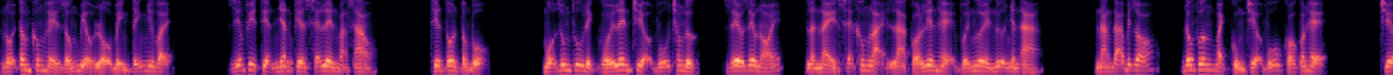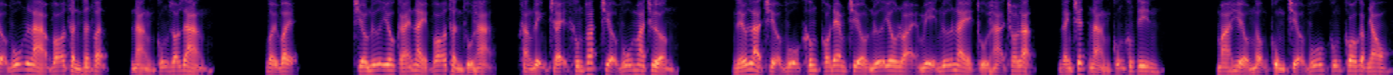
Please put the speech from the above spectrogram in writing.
nội tâm không hề giống biểu lộ bình tĩnh như vậy. Diễm phi tiện nhân kia sẽ lên bảng sao? Thiên tôn tổng bộ. Mộ dung thu địch gối lên triệu vũ trong ngực, rêu rêu nói, lần này sẽ không lại là có liên hệ với ngươi nữ nhân a. Nàng đã biết rõ, đông phương bạch cùng triệu vũ có quan hệ. Triệu vũ là võ thần thân phận, nàng cũng rõ ràng. Bởi vậy, triều nữ yêu cái này võ thần thủ hạ, khẳng định chạy không thoát triệu vũ ma trưởng. Nếu là triệu vũ không có đem triều nữ yêu loại mỹ nữ này thủ hạ cho lặn đánh chết nàng cũng không tin. Mà hiểu mộng cùng triệu vũ cũng có gặp nhau,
